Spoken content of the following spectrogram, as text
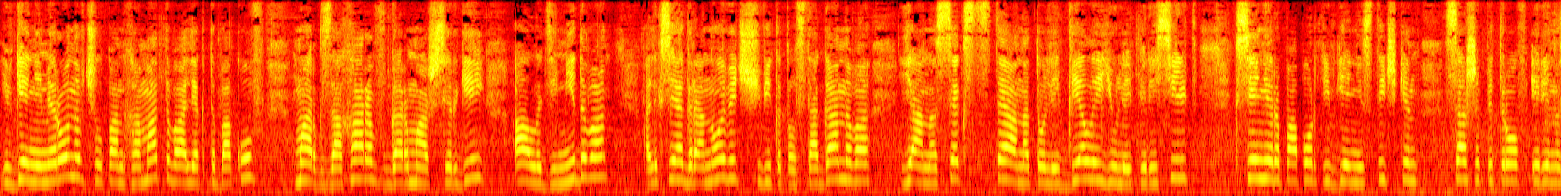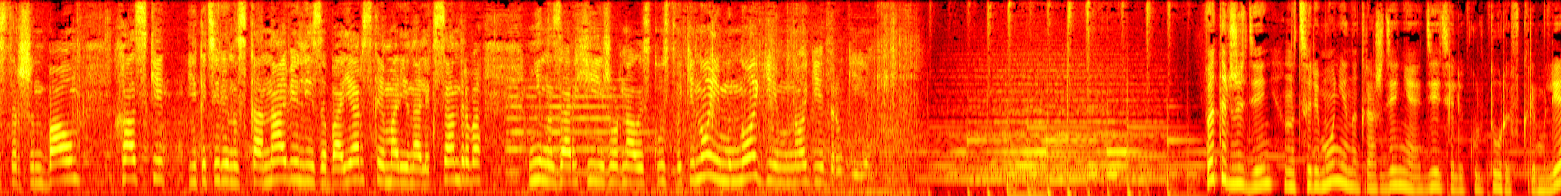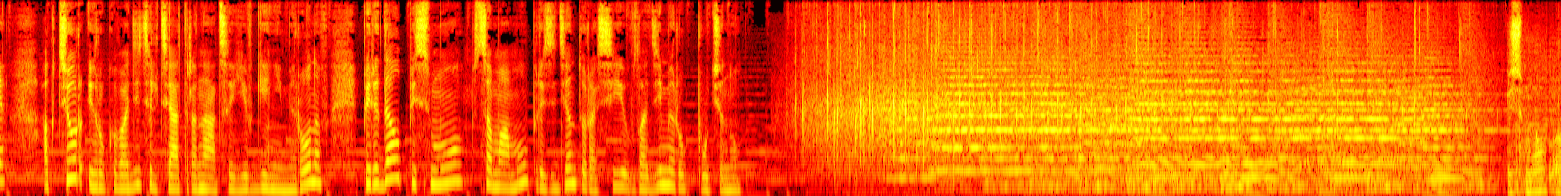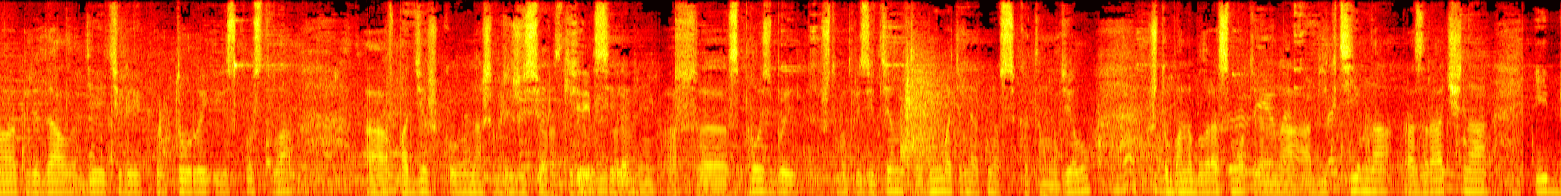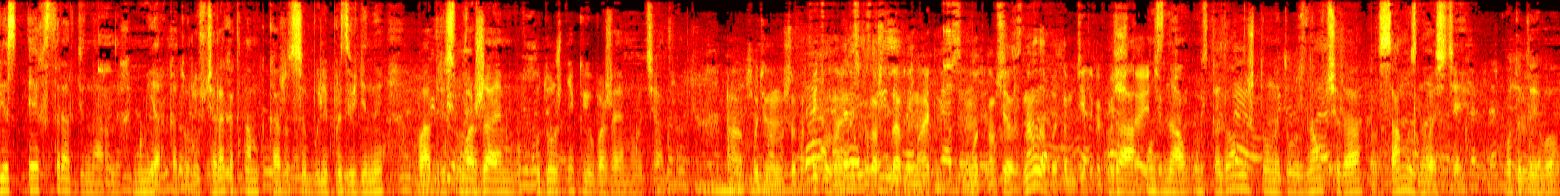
Евгений Миронов, Чулпан Хаматова, Олег Табаков, Марк Захаров, Гармаш Сергей, Алла Демидова, Алексей Агранович, Вика Толстоганова, Яна Сексте, Анатолий Белый, Юлия Пересильд, Ксения Рапопорт, Евгений Стычкин, Саша Петров, Ирина Старшинбаум, Хаски, Екатерина Сканави, Лиза Боярская, Марина Александрова, Нина Зархи, журнал «Искусство кино» и многие-многие другие. В этот же день на церемонии награждения деятелей культуры в Кремле актер и руководитель Театра нации Евгений Миронов передал письмо самому президенту России Владимиру Путину. Письмо э, передал деятелей культуры и искусства в поддержку нашего режиссера Кирилла Серебренникова с, э, с просьбой, чтобы президент внимательно отнесся к этому делу, чтобы оно было рассмотрено объективно, прозрачно и без экстраординарных мер, которые вчера, как нам кажется, были произведены в адрес уважаемого художника и уважаемого театра. А Путин вам что-то ответил на это? Сказал, что да, внимательно посмотрит. Он вообще знал об этом деле, как вы да, считаете? он знал. Он сказал мне, что он это узнал вчера сам из новостей. Вот это его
